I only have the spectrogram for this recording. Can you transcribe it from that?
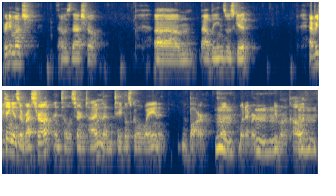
Pretty much. That was Nashville. Um, Aldean's was good. Everything is a restaurant until a certain time. Then tables go away and it bar, club, Mm. whatever Mhm. you want to call it. Mhm.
